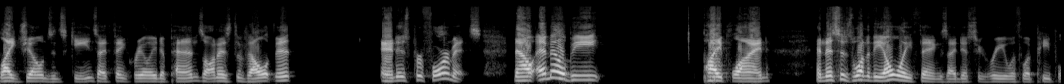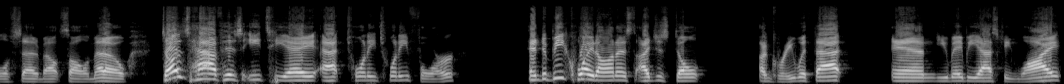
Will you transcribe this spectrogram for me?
like Jones and Skenes, I think really depends on his development and his performance. Now, MLB pipeline and this is one of the only things I disagree with what people have said about Solometo, does have his ETA at 2024. And to be quite honest, I just don't agree with that. And you may be asking why.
